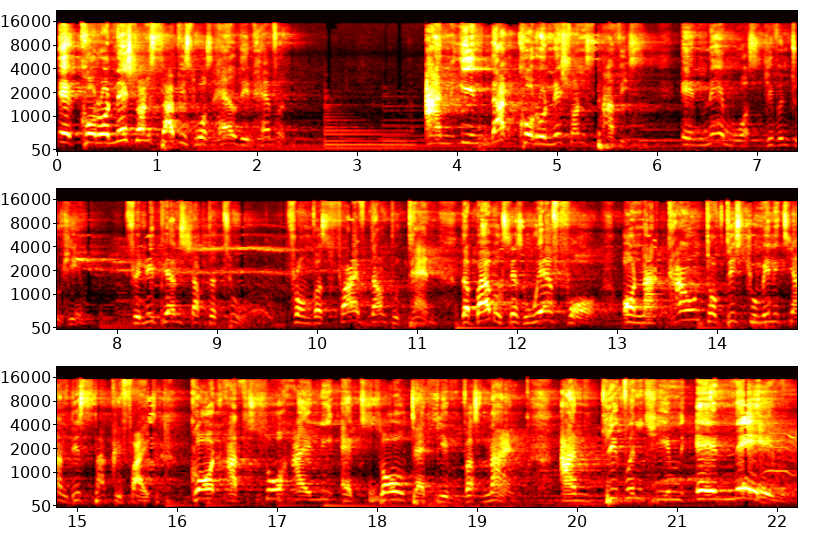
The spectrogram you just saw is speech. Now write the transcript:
A coronation service was held in heaven. And in that coronation service, a name was given to him. Philippians chapter 2 from verse 5 down to 10 the bible says wherefore on account of this humility and this sacrifice god hath so highly exalted him verse 9 and given him a name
